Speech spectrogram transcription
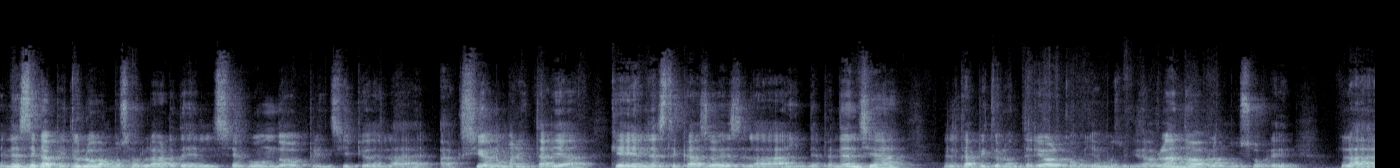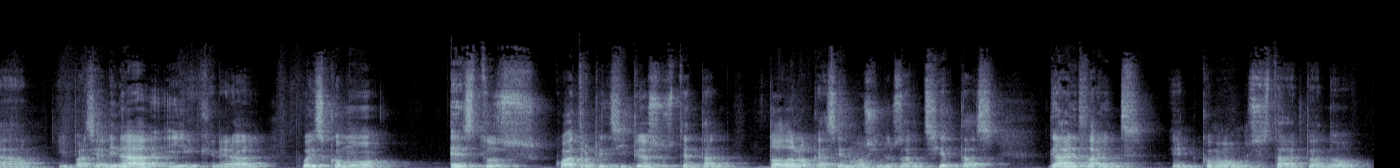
En este capítulo vamos a hablar del segundo principio de la acción humanitaria, que en este caso es la independencia. En el capítulo anterior, como ya hemos venido hablando, hablamos sobre la imparcialidad y en general, pues cómo estos cuatro principios sustentan todo lo que hacemos y nos dan ciertas guidelines en cómo vamos a estar actuando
